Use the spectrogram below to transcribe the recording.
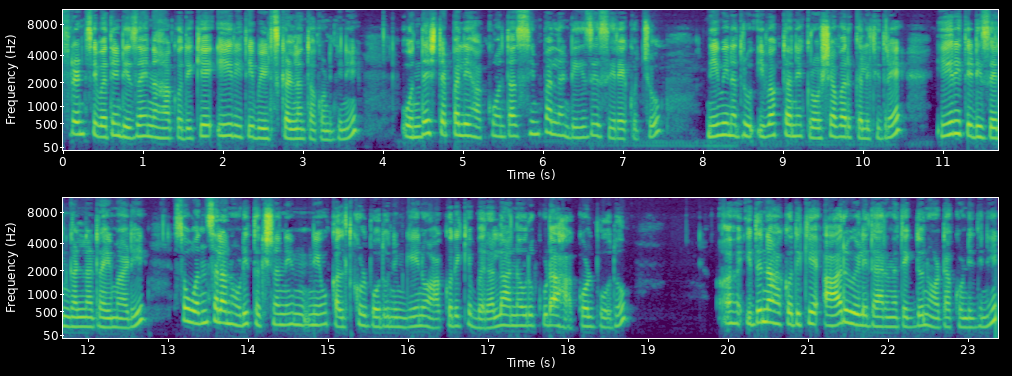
ಫ್ರೆಂಡ್ಸ್ ಇವತ್ತಿನ ಡಿಸೈನ್ನ ಹಾಕೋದಕ್ಕೆ ಈ ರೀತಿ ಬೀಡ್ಸ್ಗಳನ್ನ ತಗೊಂಡಿದ್ದೀನಿ. ಒಂದೇ ಸ್ಟೆಪ್ಪಲ್ಲಿ ಹಾಕುವಂಥ ಸಿಂಪಲ್ ಆ್ಯಂಡ್ ಈಸಿ ಸೀರೆ ಕುಚ್ಚು. ನೀವೇನಾದರೂ ಇವಾಗ ತಾನೇ ಕ್ರೋಶ ವರ್ಕ್ ಕಲಿತಿದ್ರೆ ಈ ರೀತಿ ಡಿಸೈನ್ಗಳನ್ನ ಟ್ರೈ ಮಾಡಿ. ಸೊ ಒಂದು ಸಲ ನೋಡಿದ ತಕ್ಷಣ ನೀವು ನೀವು ಕಲ್ತ್ಕೊಳ್ಬೋದು. ನಿಮಗೇನು ಹಾಕೋದಕ್ಕೆ ಬರಲ್ಲ ಅನ್ನೋರು ಕೂಡ ಹಾಕ್ಕೊಳ್ಬೋದು ಇದನ್ನು ಹಾಕೋದಕ್ಕೆ ಆರು ವೇಳೆ ದಾರನ ತೆಗೆದು ನಾಟ್ ಹಾಕ್ಕೊಂಡಿದ್ದೀನಿ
